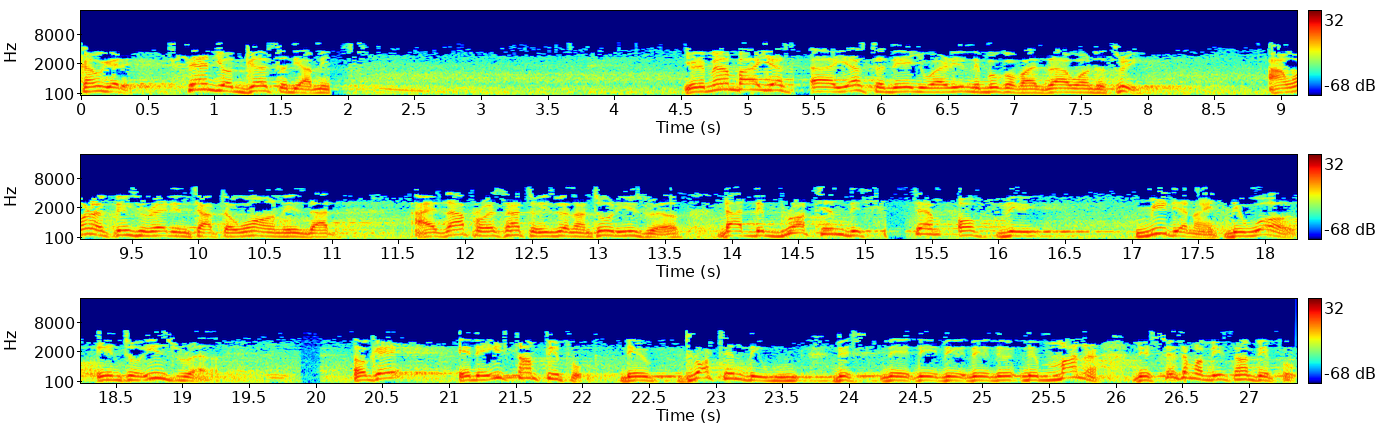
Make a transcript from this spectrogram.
can we get it? Send your girls to their midst. You remember yes, uh, yesterday you were reading the book of Isaiah 1 to 3. And one of the things you read in chapter 1 is that Isaiah prophesied to Israel and told Israel that they brought in the system of the Midianite, the world, into Israel. Okay? In the eastern people, they brought in the, the, the, the, the, the manner, the system of the eastern people.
